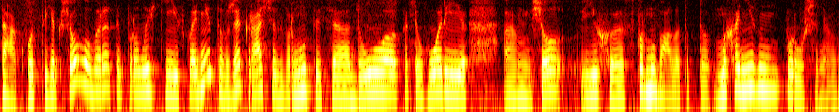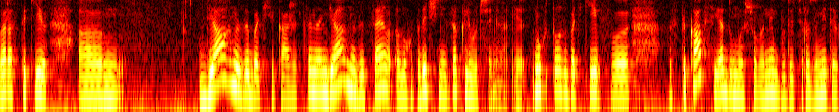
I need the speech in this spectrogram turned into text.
Так, от якщо говорити про легкі і складні, то вже краще звернутися до категорії, ем, що їх е, сформувало, тобто механізм порушення. Зараз такі ем, діагнози батьки кажуть, це не діагнози, це логопедичні заключення. Ну, хто з батьків е, стикався, я думаю, що вони будуть розуміти,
